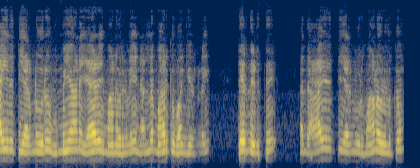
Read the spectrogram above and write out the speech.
ஆயிரத்தி இரநூறு உண்மையான ஏழை மாணவர்களை நல்ல மார்க் வாங்கியவர்களை தேர்ந்தெடுத்து அந்த ஆயிரத்தி இரநூறு மாணவர்களுக்கும்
